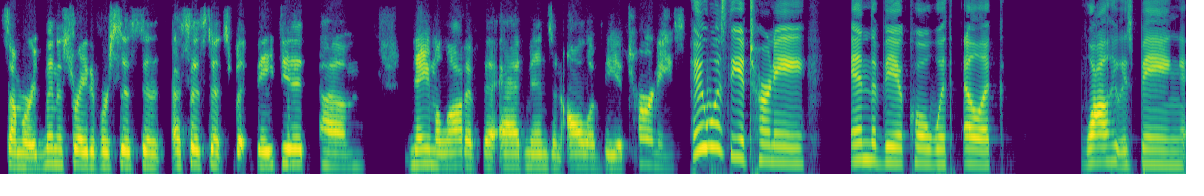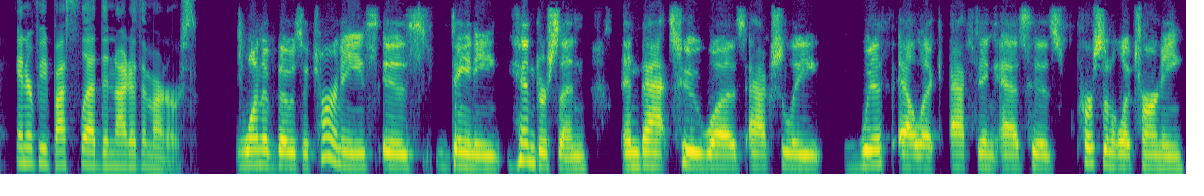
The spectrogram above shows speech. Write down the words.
some are administrative assistant assistants. But they did um, name a lot of the admins and all of the attorneys. Who was the attorney in the vehicle with Alec while he was being interviewed by SLED the night of the murders? One of those attorneys is Danny Henderson, and that's who was actually with Alec acting as his personal attorney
